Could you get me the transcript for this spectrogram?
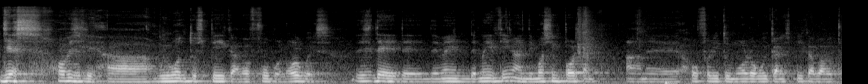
Yes, obviously, uh, we want to speak about football always. This is the, the, the, main, the main thing and the most important. And uh, hopefully tomorrow we can speak about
